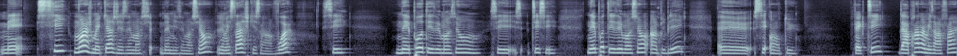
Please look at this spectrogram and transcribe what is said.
Mais si moi je me cache des émotions, de mes émotions, le message que ça c'est n'aie pas tes émotions. C'est, tu sais, c'est n'aie pas tes émotions en public, euh, c'est honteux. Fait que, tu sais, d'apprendre à mes enfants,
